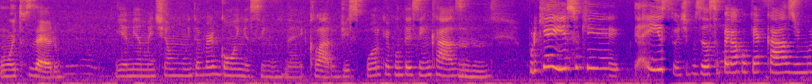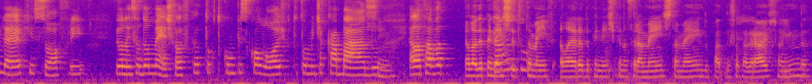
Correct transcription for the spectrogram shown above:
180. E a minha mãe tinha muita vergonha, assim, né? Claro, de expor o que acontecia em casa. Uhum. Porque é isso que. É isso. Tipo, se você pegar qualquer caso de mulher que sofre violência doméstica, ela fica com o psicológico totalmente acabado. Sim. Ela tava. Ela é dependente tanto... também. Ela era dependente financeiramente também do, do seu padrasto ainda?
